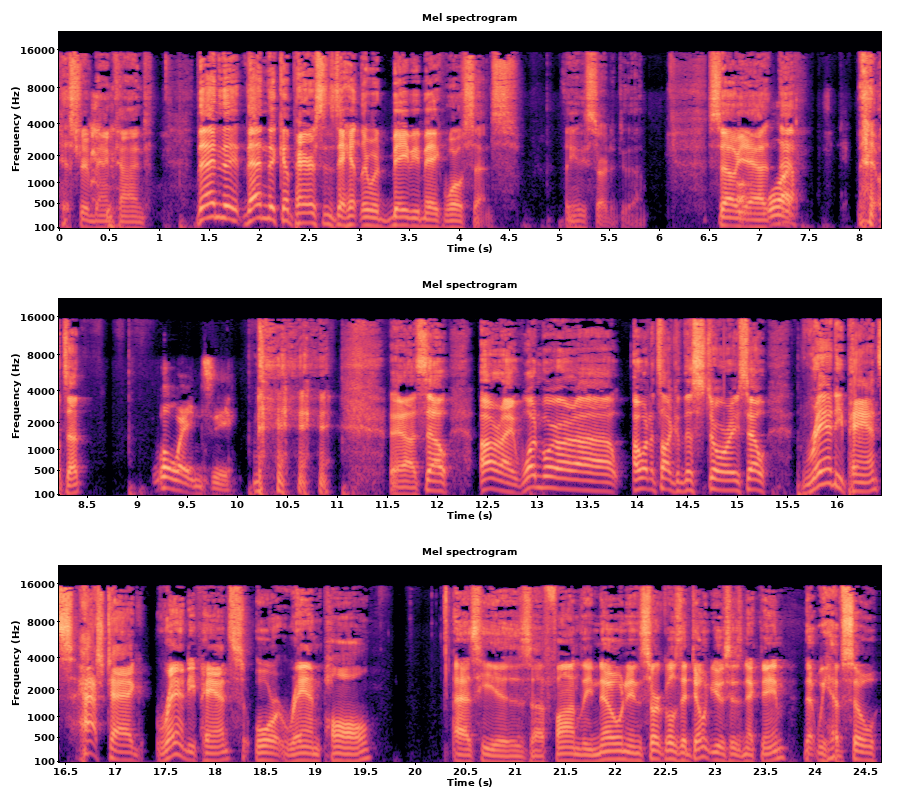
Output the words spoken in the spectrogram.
history of mankind. Then the then the comparisons to Hitler would maybe make more sense. I think he started to do that. So well, yeah, what? what's that? we'll wait and see. yeah. So, all right. One more. Uh, I want to talk of this story. So, Randy Pants, hashtag Randy Pants or Rand Paul, as he is uh, fondly known in circles that don't use his nickname that we have so,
